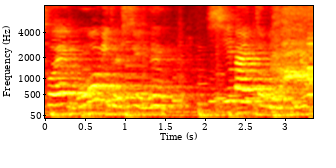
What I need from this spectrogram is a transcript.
저의 모험이 될 수 있는 시발점이었습니다.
